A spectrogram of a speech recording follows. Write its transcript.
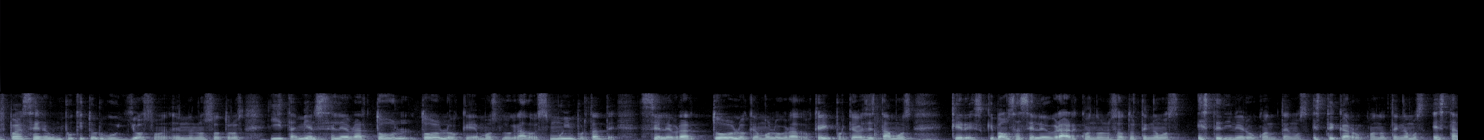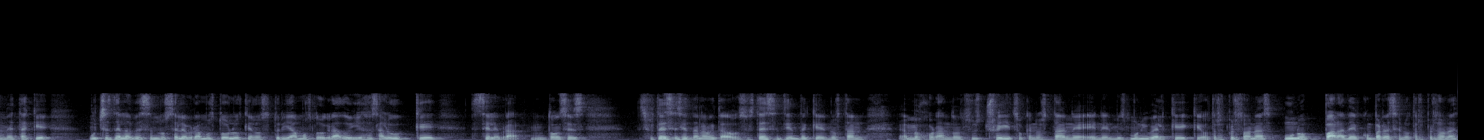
pues para ser un poquito orgulloso en nosotros y también celebrar todo, todo lo que hemos logrado. Es muy importante celebrar todo lo que hemos logrado, ¿ok? Porque a veces estamos, que, que vamos a celebrar cuando nosotros tengamos este dinero, cuando tengamos este carro, cuando tengamos esta meta que muchas de las veces no celebramos todo lo que nosotros ya hemos logrado y eso es algo que celebrar. Entonces, si ustedes se sientan agotados, si ustedes se sienten que no están eh, mejorando en sus trades o que no están eh, en el mismo nivel que, que otras personas, uno, para de compararse en otras personas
